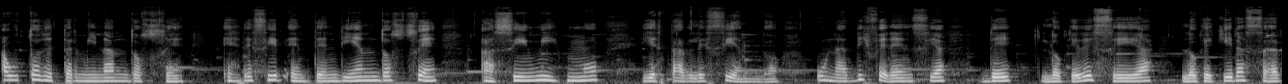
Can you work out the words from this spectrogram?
autodeterminándose, es decir, entendiéndose a sí mismo y estableciendo una diferencia de lo que desea, lo que quiere hacer,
